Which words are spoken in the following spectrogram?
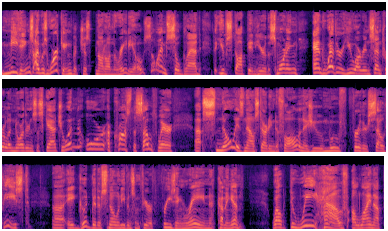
meetings. I was working, but just not on the radio. So I'm so glad that you've stopped in here this morning. And whether you are in central and northern Saskatchewan or across the south where uh, snow is now starting to fall, and as you move further southeast, uh, a good bit of snow and even some fear of freezing rain coming in. Well, do we have a lineup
